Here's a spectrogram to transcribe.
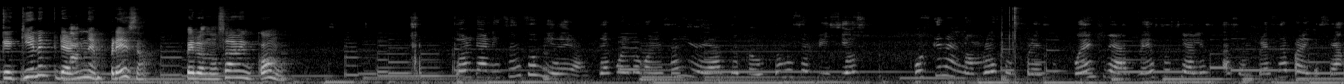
que quieren crear una empresa, pero no saben cómo? Sus ideas. De acuerdo con esas ideas de productos o servicios, busquen el nombre de su empresa. Pueden crear redes sociales a su empresa para que sea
